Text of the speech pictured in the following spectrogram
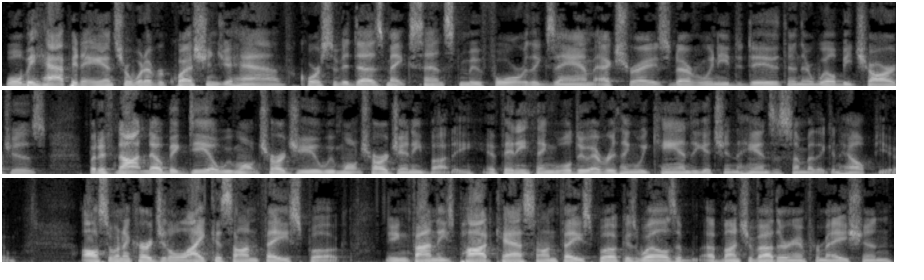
We'll be happy to answer whatever questions you have. Of course, if it does make sense to move forward with exam, x-rays, whatever we need to do, then there will be charges. But if not, no big deal. We won't charge you. We won't charge anybody. If anything, we'll do everything we can to get you in the hands of somebody that can help you. Also, want to encourage you to like us on Facebook. You can find these podcasts on Facebook as well as a, a bunch of other information.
